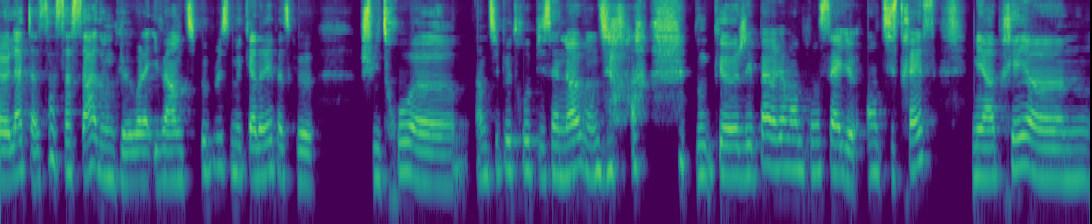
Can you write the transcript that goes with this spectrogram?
Euh, là, t'as ça, ça, ça. Donc, voilà, il va un petit peu plus me cadrer parce que je suis trop euh, un petit peu trop peace on dira. Donc euh, j'ai pas vraiment de conseils anti-stress. Mais après euh,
